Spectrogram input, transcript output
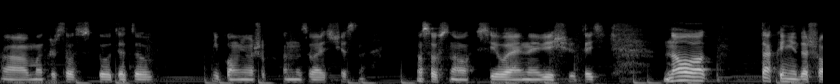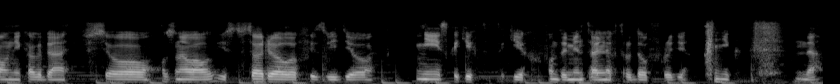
Microsoft, вот эту не помню уже, как он называется, честно. Ну, собственно, силайные вещи вот эти. Но так и не дошел никогда. Все узнавал из туториалов, из видео, не из каких-то таких фундаментальных трудов вроде книг. Да.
